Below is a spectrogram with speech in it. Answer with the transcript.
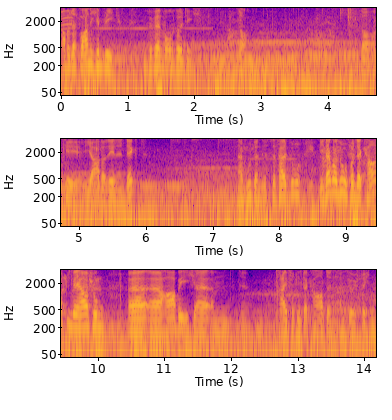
Aber das war nicht im Weg. Insofern, warum sollte ich? So. So, okay. Hier hat er den entdeckt. Na gut, dann ist das halt so. Ich sag mal so, von der Kartenbeherrschung äh, äh, habe ich äh, ähm, drei Viertel der Karte in Anführungsstrichen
